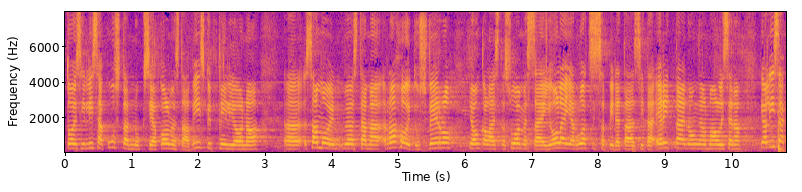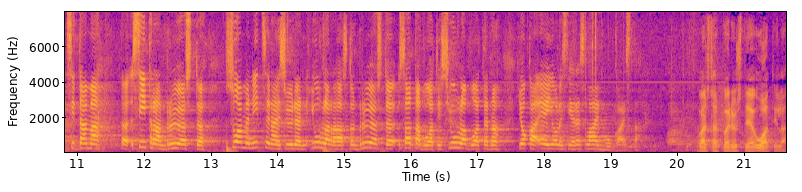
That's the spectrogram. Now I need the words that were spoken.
toisi lisäkustannuksia 350 miljoonaa. Samoin myös tämä rahoitusvero, jonkalaista Suomessa ei ole ja Ruotsissa pidetään sitä erittäin ongelmallisena. Ja lisäksi tämä Sitran ryöstö, Suomen itsenäisyyden juhlarahaston ryöstö satavuotisjuhlavuotena, joka ei olisi edes lainmukaista. Edustaja Uotila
